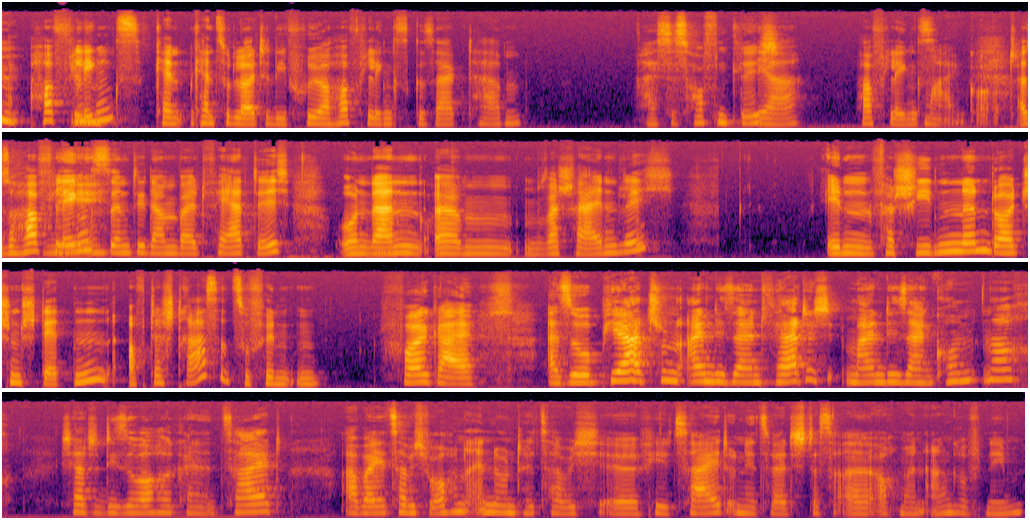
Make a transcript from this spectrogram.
Hofflings. Kenn, kennst du Leute, die früher Hofflings gesagt haben? heißt es hoffentlich? Ja, Hofflings. Mein Gott. Also Hofflings Nee. sind die dann bald fertig und dann ähm, wahrscheinlich in verschiedenen deutschen Städten auf der Straße zu finden. Voll geil. Also Pia hat schon ein Design fertig. Mein Design kommt noch. Ich hatte diese Woche keine Zeit, aber jetzt habe ich Wochenende und jetzt habe ich äh, viel Zeit und jetzt werde ich das äh, auch mal in Angriff nehmen.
